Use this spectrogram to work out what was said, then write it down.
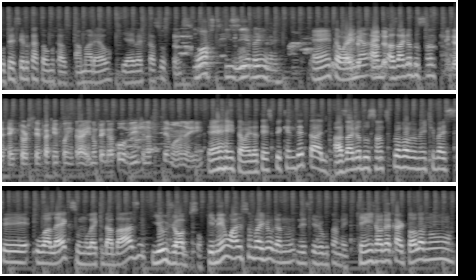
O terceiro cartão, no caso, amarelo. E aí vai ficar suspenso. Nossa, que zebra, hein, velho? É, então, aí Ainda- a, ainda- a zaga do Santos. Ainda tem que torcer pra quem for entrar aí não pegar Covid nessa semana aí, hein? É, então, ainda tem esse pequeno detalhe. A zaga do Santos provavelmente vai ser o Alex, o moleque da base, e o Jobson. Que nem o Alisson vai jogar no- nesse jogo também. Quem joga cartola não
